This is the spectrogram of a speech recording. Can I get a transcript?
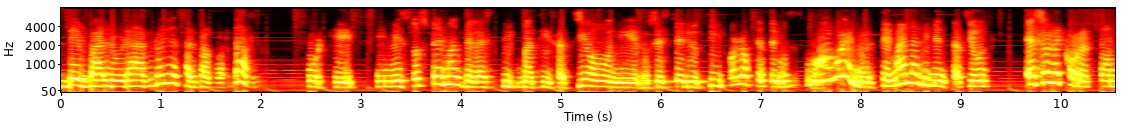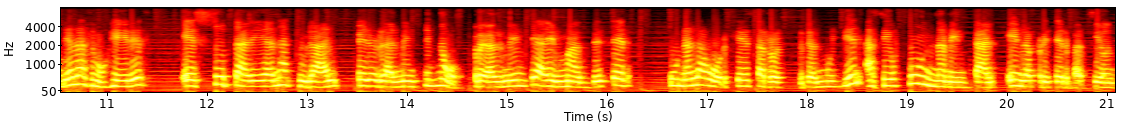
de valorarlo y de salvaguardarlo. Porque en estos temas de la estigmatización y de los estereotipos lo que hacemos es como, ah, bueno, el tema de la alimentación, eso le corresponde a las mujeres es su tarea natural, pero realmente no. Realmente además de ser una labor que desarrollan muy bien, ha sido fundamental en la preservación,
